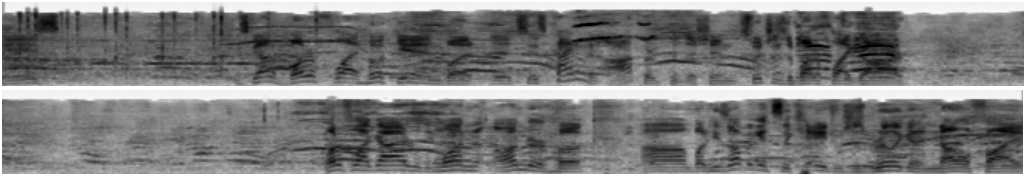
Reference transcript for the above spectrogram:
He's he's got a butterfly hook in, but it's it's kind of an awkward position. Switches to butterfly guard. Butterfly guard with one underhook, um, but he's up against the cage, which is really going to nullify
